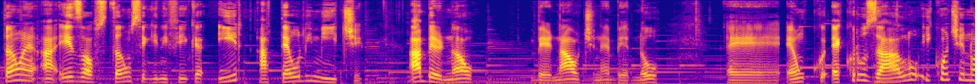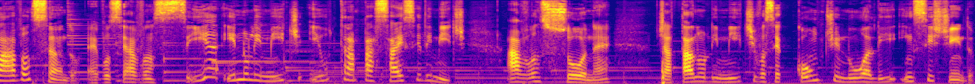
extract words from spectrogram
Então, é, a exaustão significa ir até o limite. A burnout, burnout né, burnout, é, é, um, é cruzá-lo e continuar avançando. É você avancia e no limite e ultrapassar esse limite. Avançou, né? Já está no limite, você continua ali insistindo.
